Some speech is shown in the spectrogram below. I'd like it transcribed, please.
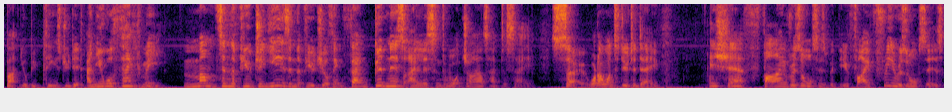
but you'll be pleased you did. And you will thank me months in the future, years in the future, you'll think, thank goodness I listened to what Giles had to say. So, what I want to do today is share five resources with you, five free resources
